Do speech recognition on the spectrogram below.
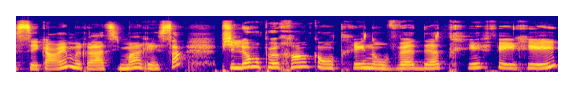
c'est quand même relativement récent. Puis là, on peut rencontrer nos vedettes préférées.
